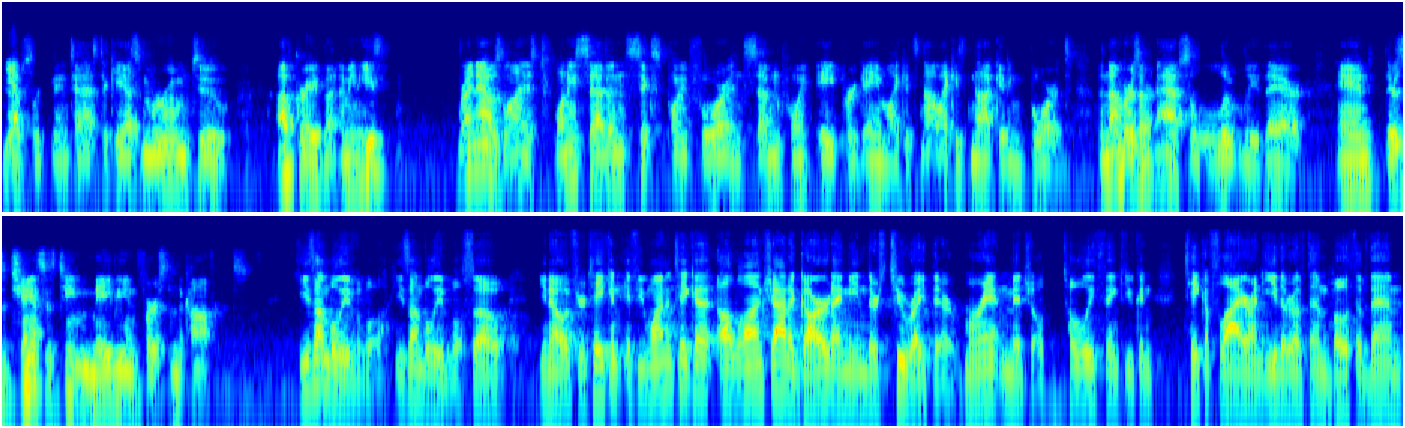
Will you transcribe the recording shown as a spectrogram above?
Yep. Absolutely fantastic. He has some room to upgrade, but I mean, he's right now his line is 27, 6.4, and 7.8 per game. Like it's not like he's not getting boards. The numbers are mm-hmm. absolutely there. And there's a chance his team may be in first in the conference. He's unbelievable. He's unbelievable. So, you know, if you're taking, if you want to take a, a long shot, a guard, I mean, there's two right there Morant and Mitchell. Totally think you can take a flyer on either of them, both of them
